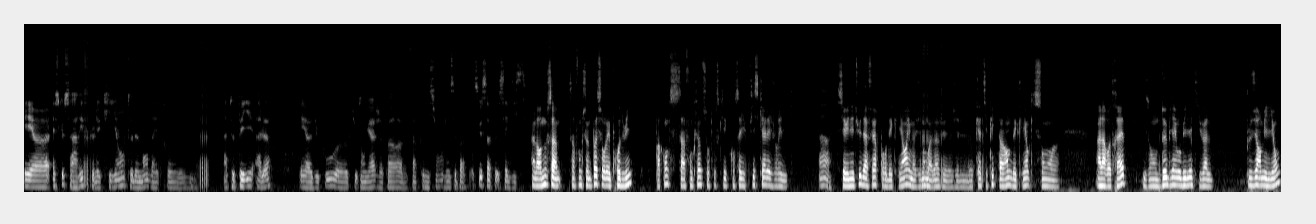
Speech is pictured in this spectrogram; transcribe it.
Et euh, est-ce que ça arrive que les clients te demandent à être euh, à te payer à l'heure et du coup que tu t'engages à pas faire de commission, je ne sais pas. Est-ce que ça peut ça existe? Alors nous ça ça fonctionne pas sur les produits. Par contre, ça fonctionne sur tout ce qui est conseil fiscal et juridique. Ah. S'il y a une étude à faire pour des clients, imaginons, bah là j'ai le cas typique par exemple des clients qui sont à la retraite, ils ont deux biens immobiliers qui valent plusieurs millions,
